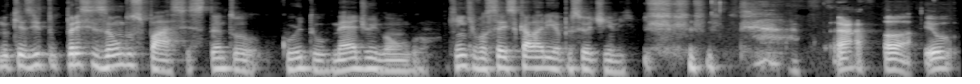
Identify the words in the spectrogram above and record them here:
no quesito precisão dos passes, tanto curto, médio e longo, quem que você escalaria pro seu time? ah, ó, eu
